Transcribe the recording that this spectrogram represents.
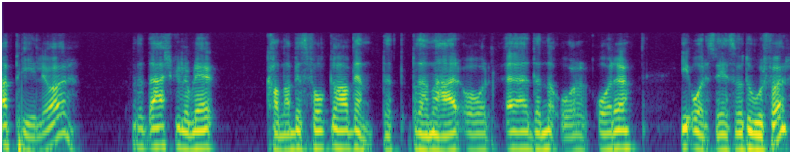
april i år. Dette her skulle bli Cannabisfolket har ventet på denne her år, eh, denne år, året i årevis. Vet du hvorfor?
